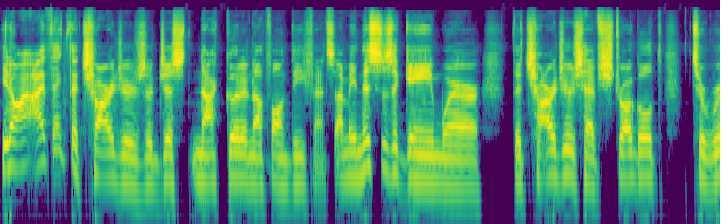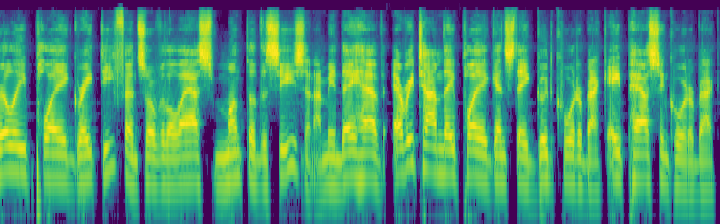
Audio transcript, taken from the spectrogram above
You know, I think the Chargers are just not good enough on defense. I mean, this is a game where the Chargers have struggled to really play great defense over the last month of the season. I mean, they have every time they play against a good quarterback, a passing quarterback,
